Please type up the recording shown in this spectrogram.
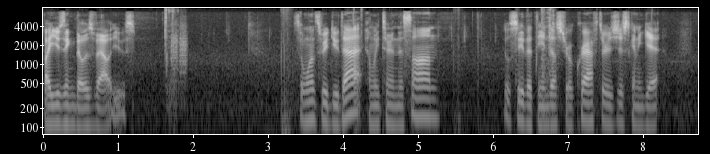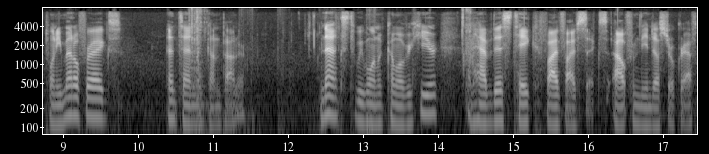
by using those values. So once we do that and we turn this on, you'll see that the industrial crafter is just going to get 20 metal frags and 10 gunpowder. Next, we want to come over here and have this take 556 out from the industrial craft.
